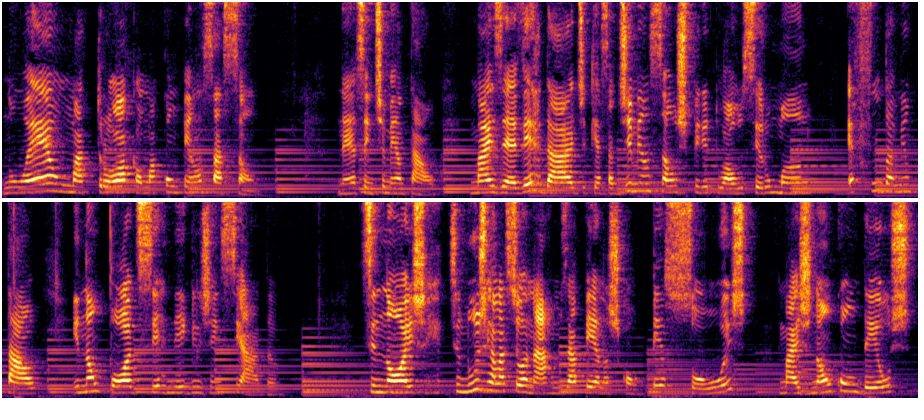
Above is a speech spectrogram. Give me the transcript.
Não é uma troca, uma compensação né, sentimental mas é verdade que essa dimensão espiritual do ser humano é fundamental e não pode ser negligenciada. Se nós se nos relacionarmos apenas com pessoas, mas não com Deus,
